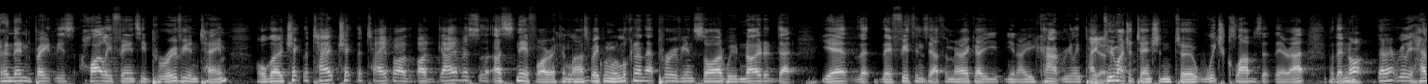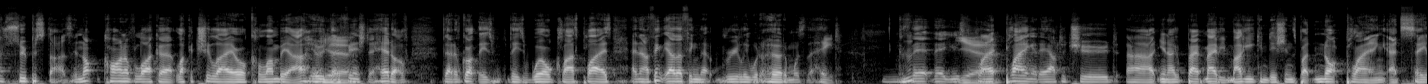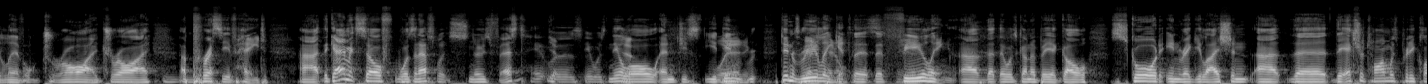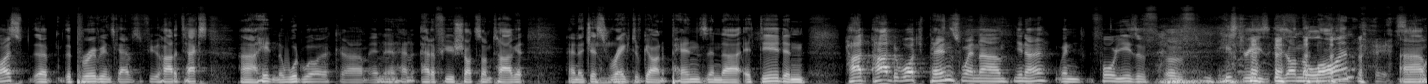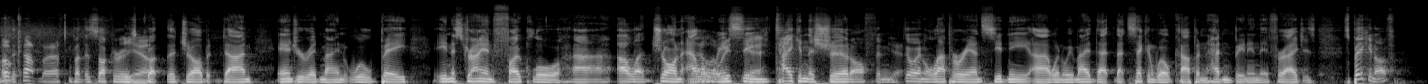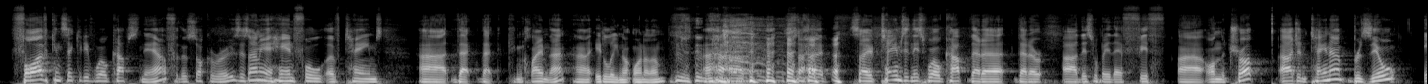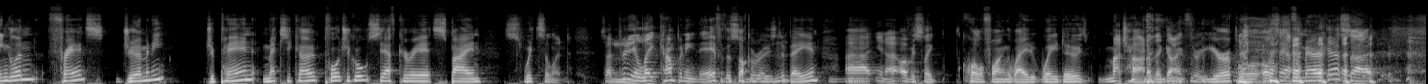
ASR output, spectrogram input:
And then beat this highly fancied Peruvian team. Although, check the tape, check the tape. I, I gave us a, a sniff, I reckon, last mm-hmm. week when we were looking at that Peruvian side. We noted that, yeah, that they're fifth in South America. You, you know, you can't really pay Yeah. too much attention to which clubs that they're at, but they're mm-hmm. not. They don't really have superstars. They're not kind of like a like a Chile or Colombia who they finished ahead of that have got these these world class players. And I think the other thing that really would have hurt them was the heat. Because they're, they're used Yeah. to play, playing at altitude, uh, you know, maybe muggy conditions, but not playing at sea level, dry, dry, oppressive heat. Uh, the game itself was an absolute snooze fest. It was it was nil Yep. all, and just you didn't didn't it's go to really get the, the feeling uh, that there was going to be a goal scored in regulation. Uh, the the extra time was pretty close. The, the Peruvians gave us a few heart attacks, uh, hitting the woodwork, um, and, and had, had a few shots on target. And it just reeked of going to pens, and uh, it did. And hard hard to watch pens when um, you know when four years of, of history is, is on the line. Um, World but the- Cup berth. but the Socceroos Yeah. got the job done. Andrew Redmayne will be in Australian folklore, uh, a la John Aloisi, Aloisi, yeah. taking the shirt off and Yeah. doing a lap around Sydney uh, when we made that, that second World Cup and hadn't been in there for ages. Speaking of, five consecutive World Cups now for the Socceroos. There's only a handful of teams uh, that that can claim that. Uh, Italy, not one of them. Uh, so, so teams in this World Cup that are that are uh, this will be their fifth uh, on the trot: Argentina, Brazil, England, France, Germany. Japan, Mexico, Portugal, South Korea, Spain, Switzerland. So pretty elite company there for the Socceroos to be in. Uh, you know, obviously qualifying the way we do is much harder than going through Europe or, or South America. So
